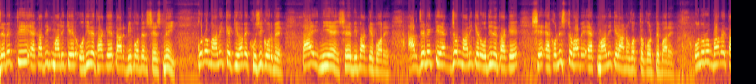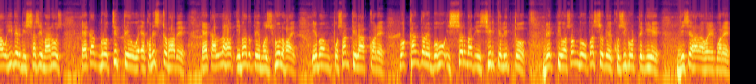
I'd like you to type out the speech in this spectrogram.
যে ব্যক্তি একাধিক মালিকের অধীনে থাকে, তার বিপদের শেষ নেই। কোনো মালিককে কীভাবে খুশি করবে, তাই নিয়ে সে বিপাকে পড়ে। আর যে ব্যক্তি একজন মালিকের অধীনে থাকে, সে একনিষ্ঠভাবে এক মালিকের আনুগত্য করতে পারে। অনুরূপভাবে তাওহিদের বিশ্বাসী মানুষ একাগ্র চিত্তে ও একনিষ্ঠভাবে এক আল্লাহর ইবাদতে মশগুল হয় এবং প্রশান্তি লাভ করে। পক্ষান্তরে বহু ঈশ্বরবাদী শিরকে লিপ্ত ব্যক্তি অসংখ্য উপাস্যকে খুশি করতে গিয়ে দিশেহারা হয়ে পড়ে।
